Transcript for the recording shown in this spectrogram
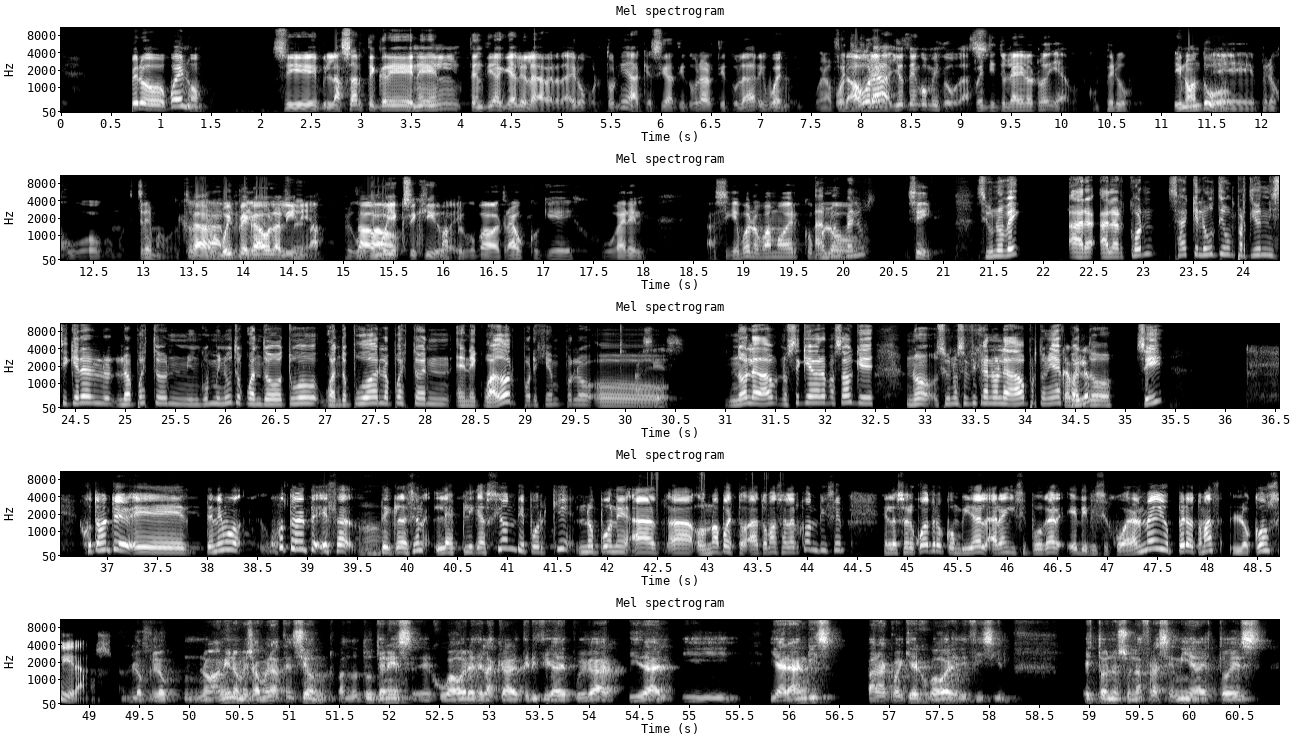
Pero bueno, si Lazarte cree en él, tendría que darle la verdadera oportunidad, que sea titular, titular. Y bueno, Bueno, por ahora yo tengo mis dudas. Fue titular el otro día con Perú. Y no anduvo. Eh, pero jugó como extremo. Claro, muy perdido. pegado a la línea. Estaba muy exigido Más ahí. preocupado a Trauco que jugar él. Así que bueno, vamos a ver cómo lo. Velus, Sí, si uno ve a Ara- Alarcón, ¿sabes que los últimos partidos ni siquiera lo, lo ha puesto en ningún minuto cuando tuvo cuando pudo haberlo puesto en, en Ecuador, por ejemplo, o así es. no le ha dado, no sé qué habrá pasado que no, si uno se fija no le ha dado oportunidades ¿Camilo? cuando, ¿sí? Justamente eh, tenemos justamente esa Ah. declaración, la explicación de por qué no pone a, a- o no ha puesto a Tomás Alarcón, dice, en la 04 con Vidal, Aranguis y Pulgar es difícil jugar al medio, pero a Tomás lo consideramos. Lo- lo- no, a mí no me llama la atención. Cuando tú tenés eh, jugadores de las características de Pulgar, Vidal y, y Aranguis, para cualquier jugador es difícil. Esto no es una frase mía, esto es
